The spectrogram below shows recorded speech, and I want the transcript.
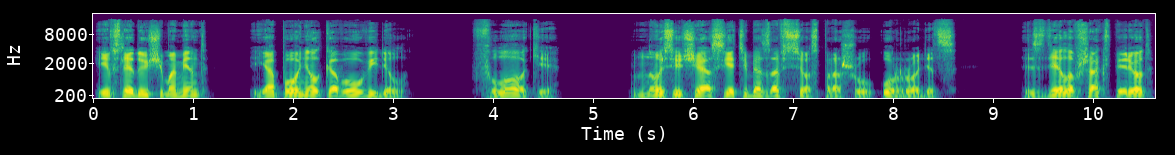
и в следующий момент я понял, кого увидел. Флоки. Но сейчас я тебя за все спрошу, уродец. Сделав шаг вперед,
